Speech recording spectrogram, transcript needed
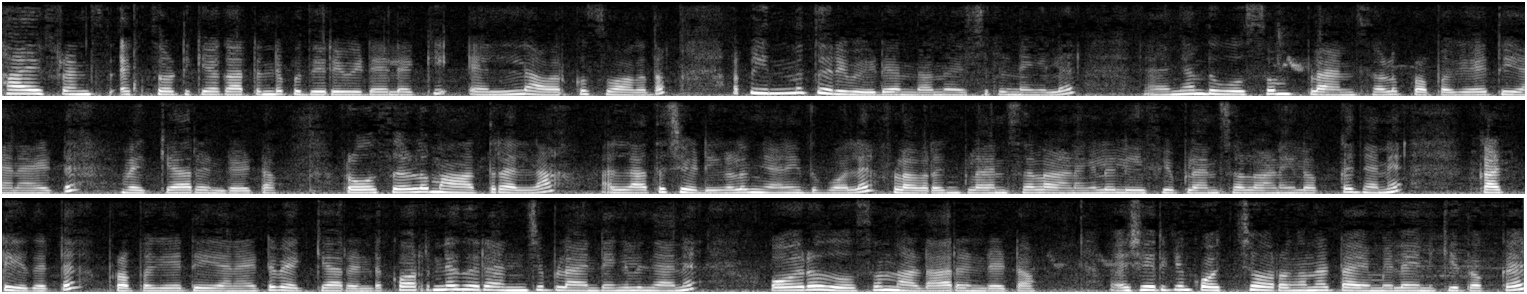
ഹായ് ഫ്രണ്ട്സ് എക്സോട്ടിക്ക കാർട്ടിന്റെ പുതിയൊരു വീഡിയോയിലേക്ക് എല്ലാവർക്കും സ്വാഗതം. അപ്പോൾ ഇന്നത്തെ ഒരു വീഡിയോ എന്താണെന്ന് വെച്ചിട്ടുണ്ടെങ്കിൽ ഞാൻ ദിവസം പ്ലാന്റ്സുകൾ പ്രൊപ്പഗേറ്റ് ചെയ്യാനായിട്ട് വെക്കാറുണ്ട് കേട്ടോ. റോസുകൾ മാത്രമല്ല അല്ലാത്ത ചെടികളും ഞാൻ ഇതുപോലെ ഫ്ലവറിങ് പ്ലാന്റ്സുകളാണെങ്കിലും ലീഫി പ്ലാന്റ്സുകളാണെങ്കിലും ഒക്കെ ഞാൻ കട്ട് ചെയ്തിട്ട് പ്രൊപ്പഗേറ്റ് ചെയ്യാനായിട്ട് വെക്കാറുണ്ട്. കുറഞ്ഞത് ഒരു അഞ്ച് പ്ലാന്റെങ്കിലും ഞാൻ ഓരോ ദിവസവും നടാറുണ്ട് കേട്ടോ. ശരിക്കും കൊച്ചു ഉറങ്ങുന്ന ടൈമിൽ എനിക്കിതൊക്കെ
